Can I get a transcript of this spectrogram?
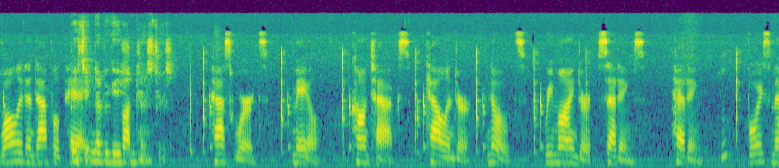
now. Wallet and Apple Pay. Basic navigation button. gestures. Passwords. Mail. Contacts. Calendar. Notes. Reminder. Settings. Heading. Hmm. Voice me-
